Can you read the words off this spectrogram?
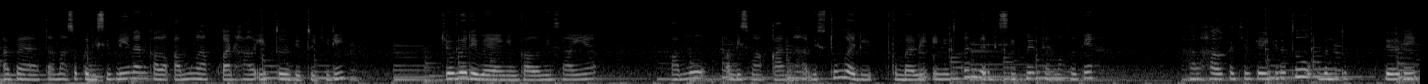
apa ya termasuk kedisiplinan kalau kamu melakukan hal itu gitu. Jadi coba deh bayangin kalau misalnya kamu habis makan habis itu nggak dikembaliin itu kan nggak disiplin kan? Maksudnya hal-hal kecil kayak gitu tuh bentuk dari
